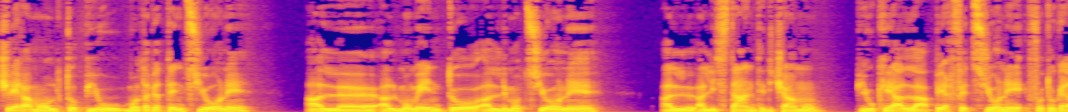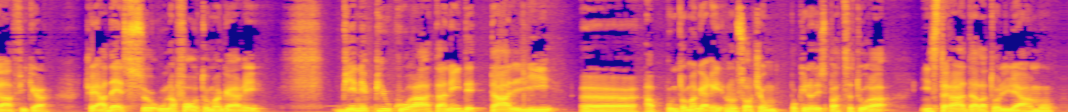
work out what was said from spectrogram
c'era molto più, molta più attenzione al, al momento, all'emozione, al, all'istante, diciamo, più che alla perfezione fotografica. Cioè adesso una foto magari viene più curata nei dettagli, eh, appunto magari, non so, c'è un pochino di spazzatura in strada, la togliamo,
